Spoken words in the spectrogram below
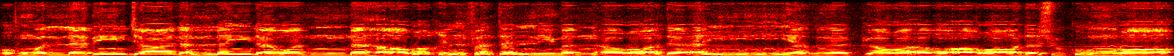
وهو الذي جعل الليل والنهار خلفة لمن أراد أن يذكر أو أراد شكورا.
